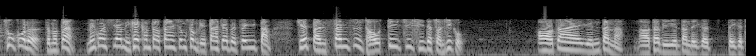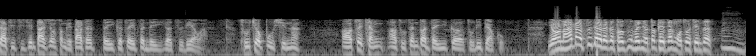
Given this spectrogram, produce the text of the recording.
错过了怎么办？没关系啊，你可以看到大兄送给大家的这一档绝版三字头低基期的转机股。哦，在元旦呐啊特别元旦的一个的一个假期期间，大兄送给大家的一个这一份的一个资料啊，除旧布新呢啊最强啊主升段的一个主力标股，有拿到资料的一个投资朋友都可以帮我做见证。嗯，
